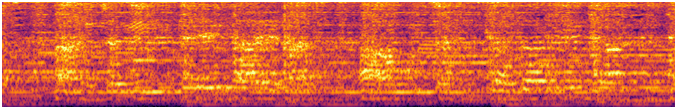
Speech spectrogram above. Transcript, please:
Ancak bir de kaymaz Avucak kadar yılmaz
